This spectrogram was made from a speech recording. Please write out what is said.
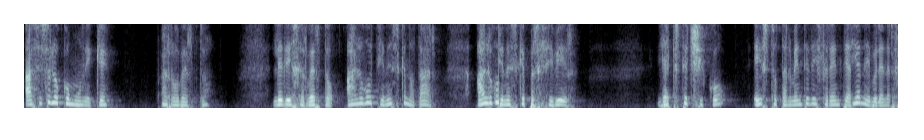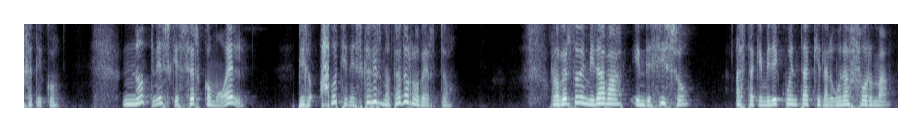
Así se lo comuniqué a Roberto. Le dije, Roberto, algo tienes que notar, algo tienes que percibir, ya que este chico es totalmente diferente a ti a nivel energético. No tienes que ser como él, pero algo tienes que haber notado, Roberto. Roberto me miraba indeciso hasta que me di cuenta que de alguna forma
